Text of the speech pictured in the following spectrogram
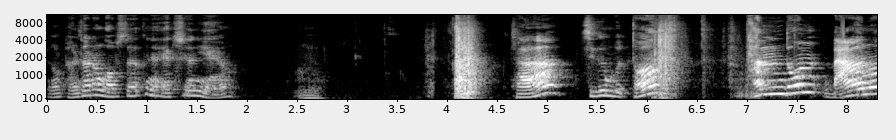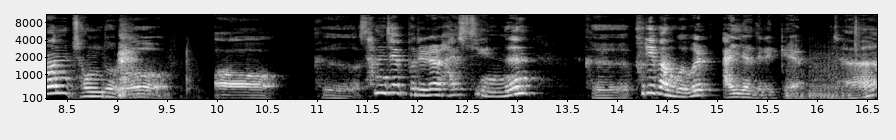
이건 별다른 거 없어요. 그냥 액션이에요. 음. 자, 지금부터 단돈 만 원 정도로 어 그 삼재풀이를 할 수 있는 그 풀이 방법을 알려드릴게요. 자,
